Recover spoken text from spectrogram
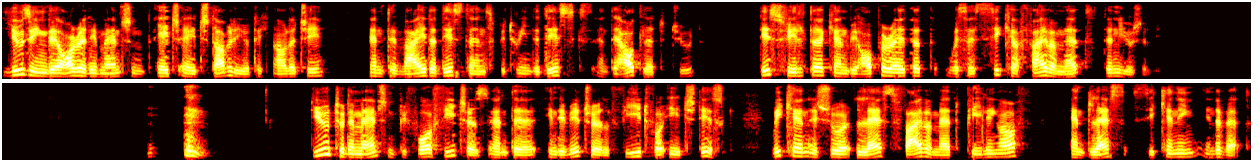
Using the already mentioned HHW technology and the wider distance between the discs and the outlet tube, this filter can be operated with a thicker fiber mat than usually. Due to the mentioned before features and the individual feed for each disk, we can assure less fiber mat peeling off and less thickening in the vat.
